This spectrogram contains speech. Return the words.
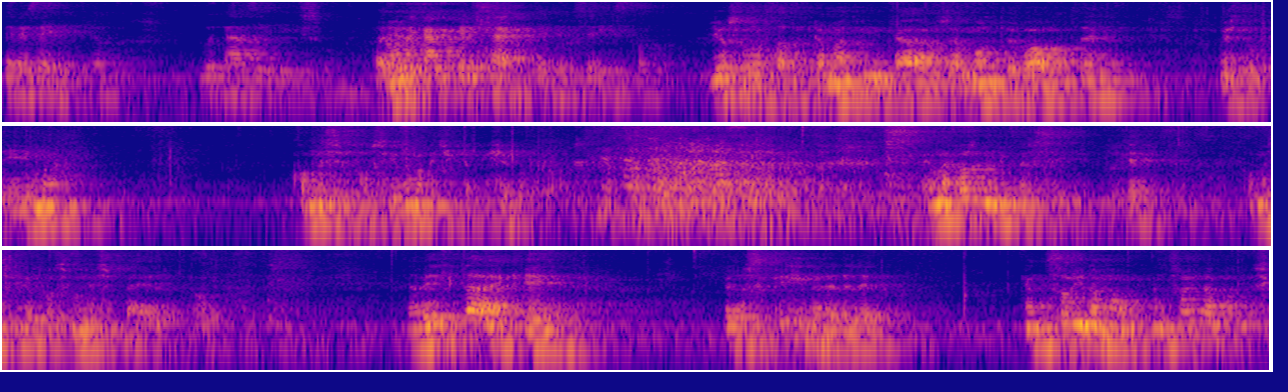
per esempio, due casi di cronaca anche recente mi riferisco. Io sono stato chiamato in causa molte volte questo tema come se fossi uno che ci capisce qualcosa. È una cosa che mi persegue, perché come se io fossi un esperto. La verità è che per scrivere delle canzoni d'amore, canzoni d'amore si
